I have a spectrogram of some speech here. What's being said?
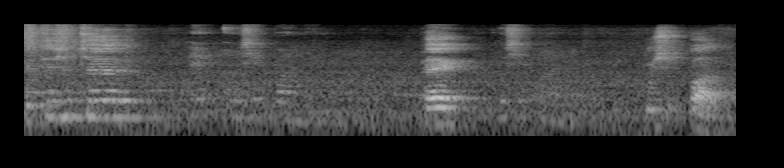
177. 190번이요. 100. 90번. 90번.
